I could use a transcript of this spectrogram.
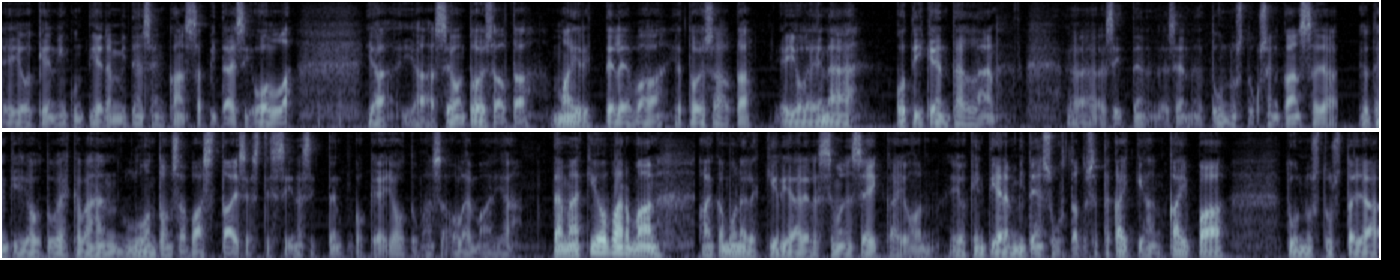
ei oikein niin kuin tiedä, miten sen kanssa pitäisi olla. Ja, ja se on toisaalta mairittelevaa ja toisaalta ei ole enää kotikentällään ää, sitten sen tunnustuksen kanssa ja jotenkin joutuu ehkä vähän luontonsa vastaisesti siinä sitten kokee joutuvansa olemaan. Ja tämäkin on varmaan aika monelle kirjailijalle semmoinen seikka, johon ei oikein tiedä miten suhtautuisi, että kaikkihan kaipaa tunnustusta ja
